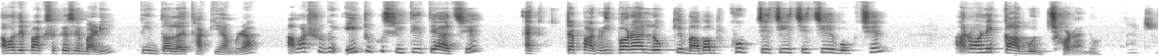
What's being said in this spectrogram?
আমাদের পাক সার্কাসের বাড়ি তিনতলায় থাকি আমরা। আমার শুধু এইটুকু স্মৃতিতে আছে একটা পাগড়ি পরা লোককে বাবা খুব চেঁচিয়ে চেঁচিয়ে বকছেন আর অনেক কাগজ ছড়ানো। আচ্ছা।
